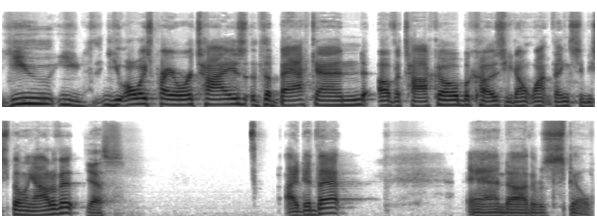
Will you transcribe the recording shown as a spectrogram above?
you you you always prioritize the back end of a taco because you don't want things to be spilling out of it. yes. I did that, and uh, there was a spill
